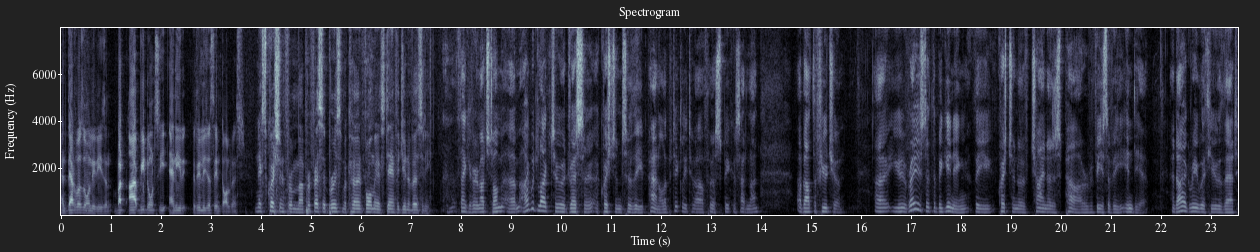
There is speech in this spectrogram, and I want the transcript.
And that was the only reason. But uh, we don't see any religious intolerance. Next question from uh, Professor Bruce McKern, formerly of Stanford University. Thank you very much, Tom. Um, I would like to address a, a, question to the panel, and particularly to our first speaker, Sadanand, about the future. Uh, you raised at the beginning the question of China's power vis a vis India. And I agree with you that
